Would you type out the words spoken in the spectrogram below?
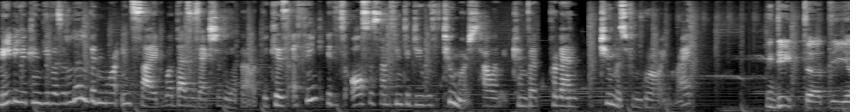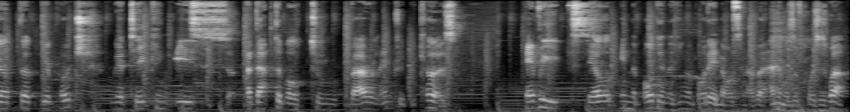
Maybe you can give us a little bit more insight what that is actually about because I think it's also something to do with tumors, how it can prevent tumors from growing, right? Indeed, uh, the, uh, the, the approach we are taking is adaptable to viral entry because every cell in the body, in the human body, and also in other animals, of course, as well,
